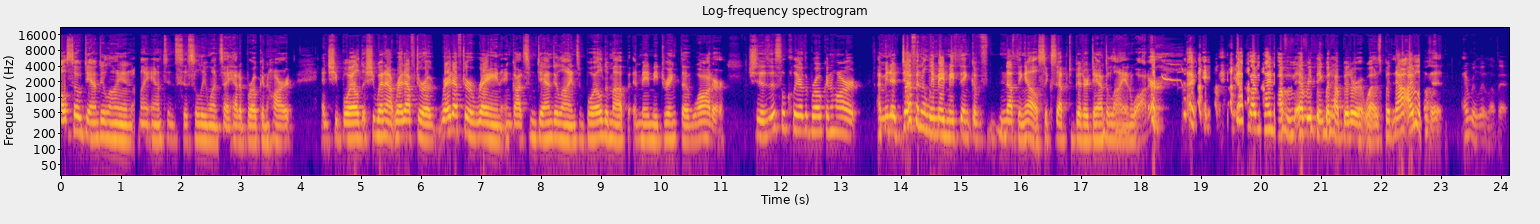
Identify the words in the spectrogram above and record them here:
also, dandelion. My aunt in Sicily once, I had a broken heart, and she boiled. She went out right after a right after a rain and got some dandelions, boiled them up, and made me drink the water. She says this will clear the broken heart. I mean, it definitely made me think of nothing else except bitter dandelion water. I mean, it got my mind off of everything but how bitter it was. But now I love it. I really love it.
